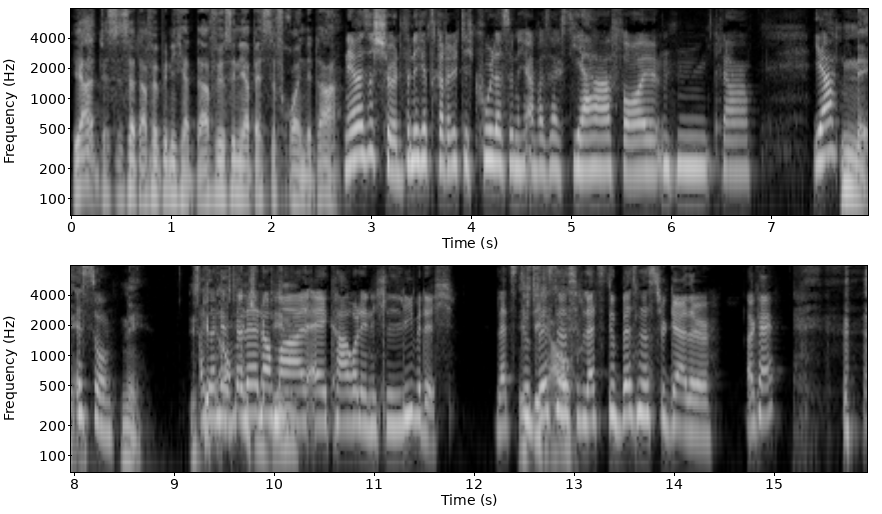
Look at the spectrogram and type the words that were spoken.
Ja, das ist ja, dafür bin ich ja, dafür sind ja beste Freunde da. Nee, aber es ist schön. Finde ich jetzt gerade richtig cool, dass du nicht einfach sagst, ja, voll, mhm, klar. Ja, Nee. ist so. Nee. Es Also an der Stelle nochmal, ey Caroline, ich liebe dich. Let's do business, let's do business together. Okay?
